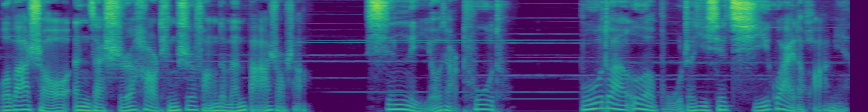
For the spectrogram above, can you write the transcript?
我把手摁在十号停尸房的门把手上，心里有点突突，不断恶补着一些奇怪的画面。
